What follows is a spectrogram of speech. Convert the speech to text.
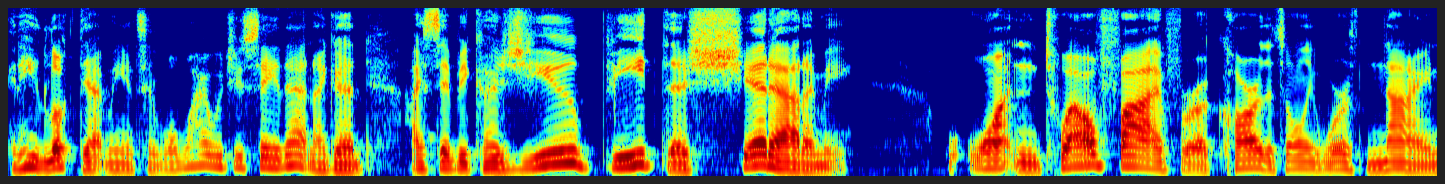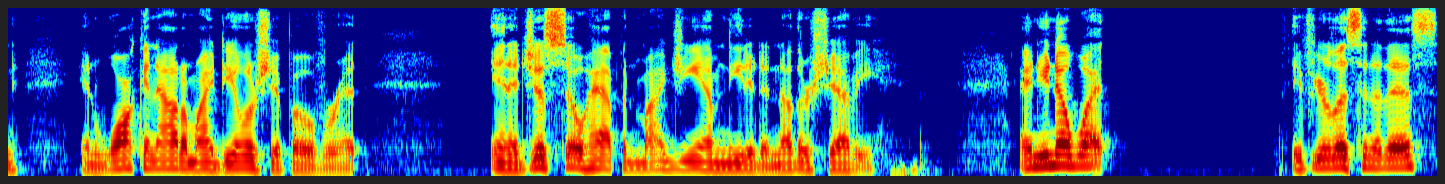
And he looked at me and said, well, why would you say that? And I said, I said, because you beat the shit out of me wanting 12.5 for a car that's only worth nine and walking out of my dealership over it. And it just so happened my GM needed another Chevy. And you know what? If you're listening to this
